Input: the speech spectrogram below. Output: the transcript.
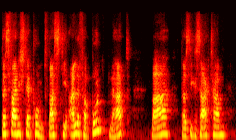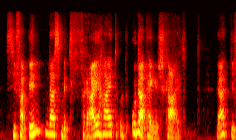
Das war nicht der Punkt. Was die alle verbunden hat, war, dass sie gesagt haben, sie verbinden das mit Freiheit und Unabhängigkeit. Ja, die,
